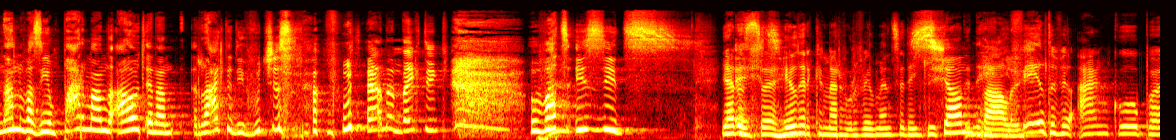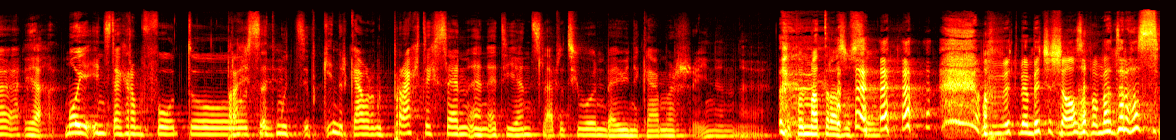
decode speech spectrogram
en dan was hij een paar maanden oud en dan raakte die voetjes naar voet aan. En dacht ik, wat is dit? Ja, dat is uh, heel herkenbaar voor veel mensen, denk ik. Schandalig. veel te veel aankopen. Ja. Mooie Instagram-foto's. Het moet, de kinderkamer moet prachtig zijn. En Etienne slaapt het gewoon bij u in de kamer in een, uh, op een matras of zo. Of met, met een beetje chance op een matras.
